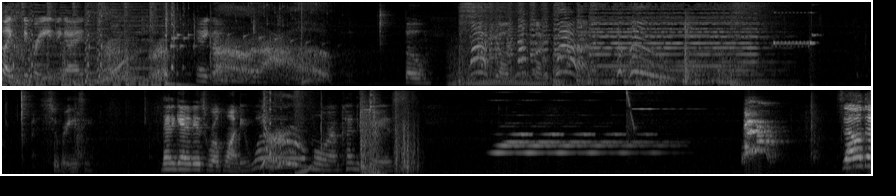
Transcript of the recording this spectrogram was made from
Like super easy, guys. There you go. Boom. Mario number one! Super easy. Then again, it is World 1. One more. I'm kind of curious. Zelda!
